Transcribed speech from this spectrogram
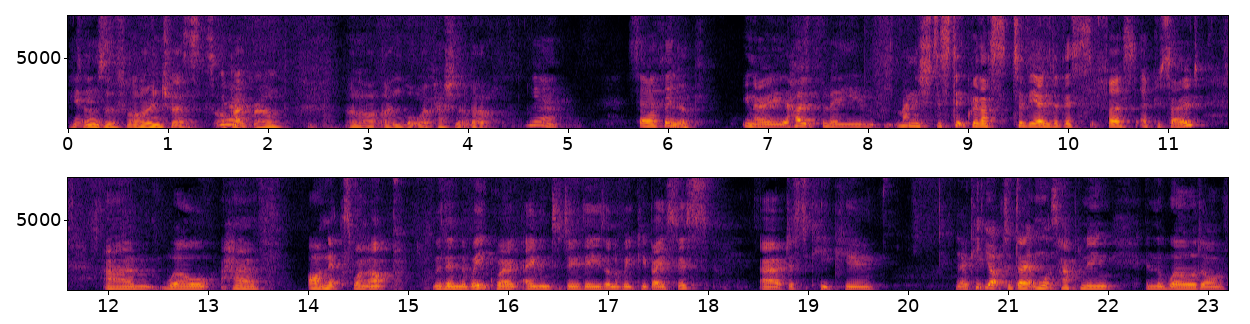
in It terms is. of our interests, our Yeah. background, and our, and what we're passionate about. Yeah. So I think, Yeah. you know, hopefully you've managed to stick with us to the end of this first episode. Um, we'll have our next one up within the week. We're aiming to do these on a weekly basis, uh, just to keep you, you know, keep you up to date on what's happening in the world of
